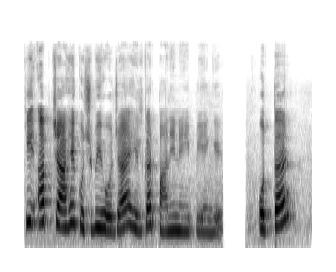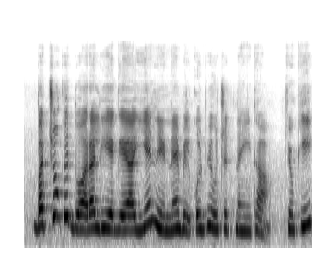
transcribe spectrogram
कि अब चाहे कुछ भी हो जाए, हिलकर पानी नहीं पिएँगे? उत्तर, बच्चों के द्वारा लिए गया ये निर्णय बिल्कुल भी उचित नहीं था, क्योंकि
